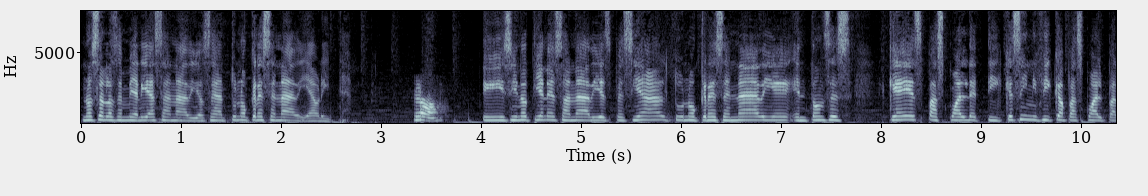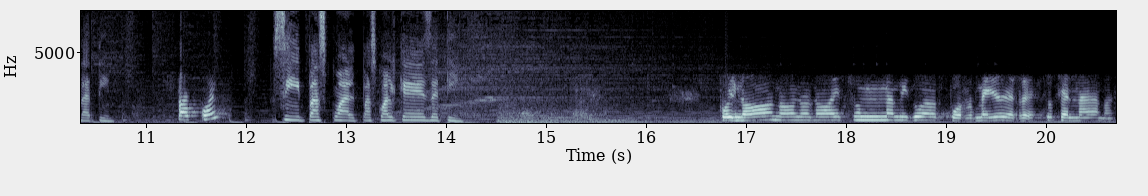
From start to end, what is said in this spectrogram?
No se los enviarías a nadie. O sea, tú no crees en nadie ahorita. No. Y si no tienes a nadie especial, tú no crees en nadie, entonces, ¿qué es Pascual de ti? ¿Qué significa Pascual para ti? ¿Pascual? Sí, Pascual. Pascual, ¿qué es de ti? Pues no, no, no, no, es un amigo por medio de red social nada más.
